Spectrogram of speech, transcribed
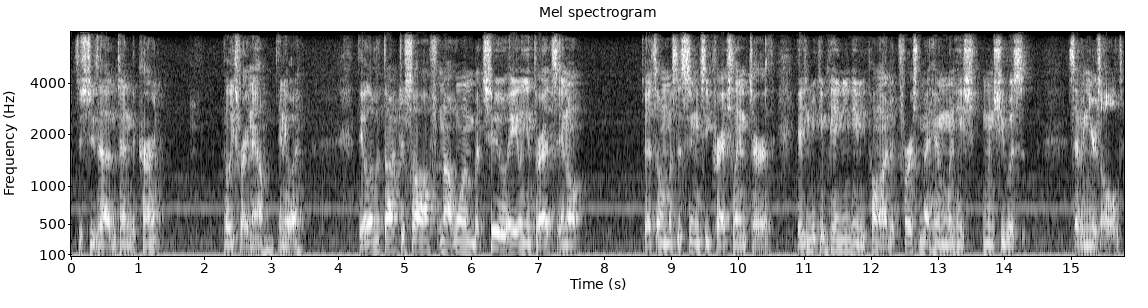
this is 2010 to current, at least right now, anyway. The 11th Doctor saw not one but two alien threats, and that's almost as soon as he crash landed to Earth. His new companion, Amy Pond, first met him when he when she was seven years old,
